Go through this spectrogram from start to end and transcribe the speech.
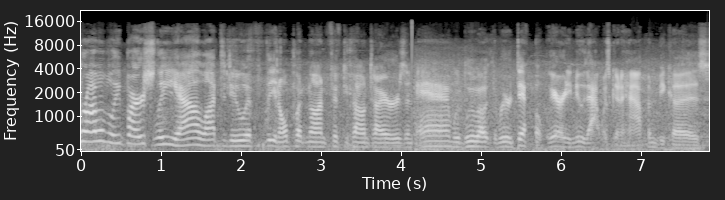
Probably partially, yeah, a lot to do with, you know, putting on 50 pound tires and, and we blew out the rear diff, but we already knew that was going to happen because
